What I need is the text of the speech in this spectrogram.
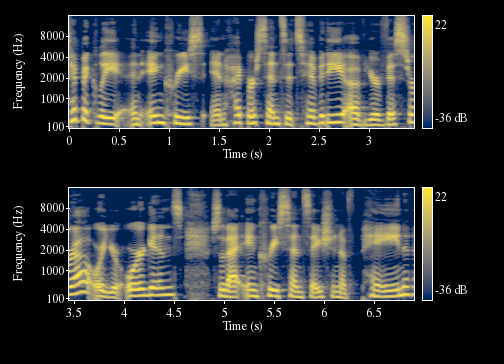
typically an increase in hypersensitivity of your viscera or your organs. So that increased sensation of pain.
